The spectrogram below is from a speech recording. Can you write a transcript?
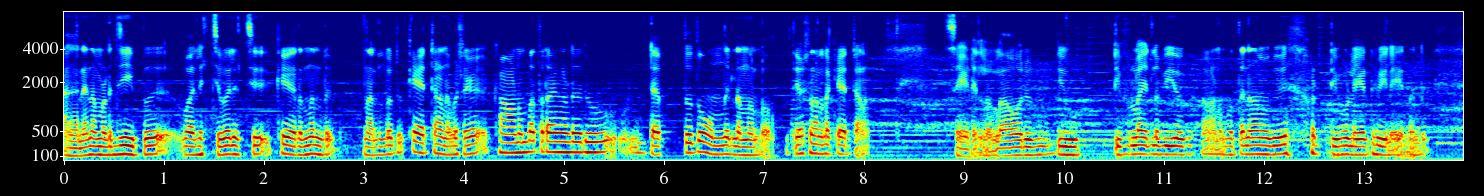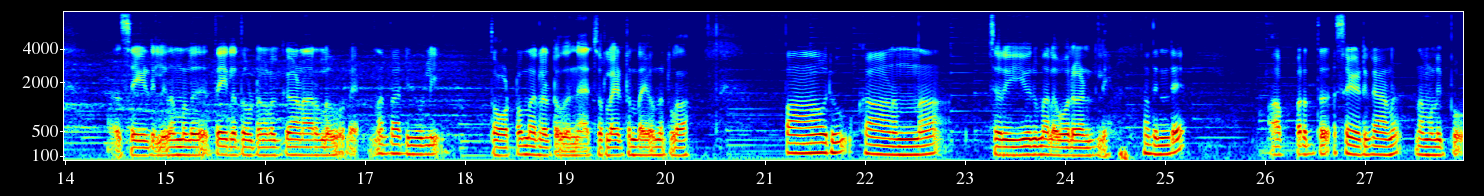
അങ്ങനെ നമ്മുടെ ജീപ്പ് വലിച്ച് വലിച്ച് കയറുന്നുണ്ട് നല്ലൊരു കയറ്റാണ്. പക്ഷേ കാണുമ്പോൾ അത്ര അങ്ങോട്ട് ഒരു ഡെപ്ത് തോന്നുന്നില്ലെന്നുള്ളൂ? അത്യാവശ്യം നല്ല കയറ്റാണ്. സൈഡിലുള്ള ആ ഒരു ബ്യൂട്ടിഫുൾ ആയിട്ടുള്ള വ്യൂ ഒക്കെ കാണുമ്പോൾ തന്നെ നമുക്ക് അടിപൊളിയായിട്ട് ഫീൽ ചെയ്യുന്നുണ്ട്. സൈഡിൽ നമ്മൾ തേയിലത്തോട്ടങ്ങളൊക്കെ കാണാറുള്ള പോലെ നല്ല അടിപൊളി തോട്ടമൊന്നുമല്ല കേട്ടോ. അത് നാച്ചുറലായിട്ട് ഉണ്ടായി വന്നിട്ടുള്ളതാണ് അപ്പോൾ ആ ഒരു കാണുന്ന ചെറിയൊരു മല പോലെ കണ്ടില്ലേ? അതിന്റെ അപ്പുറത്തെ സൈഡിലാണ് നമ്മളിപ്പോൾ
